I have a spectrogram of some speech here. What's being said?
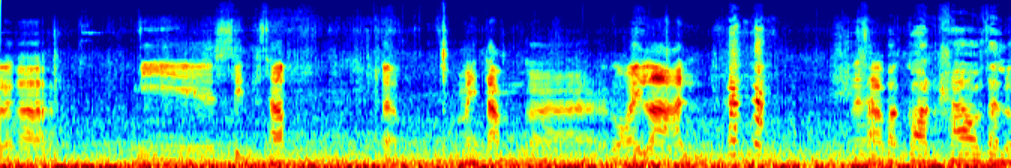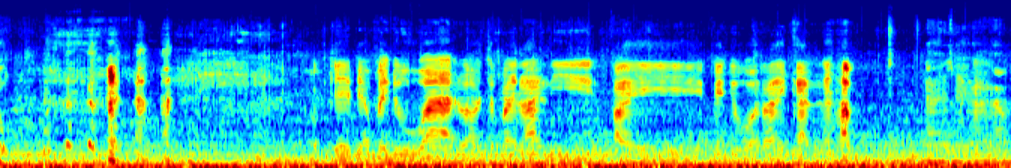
แล้วก็มีสิน ทรัพย์แบบไม่ต่ำกว่าร้อยล้านนะคสัรับมปกรเข้าสรุป โอเค เดี๋ยวไปดูว่าเราจะไปร้านนี้ไปไปดูอะไรกันนะครับ ได้เลยครับ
